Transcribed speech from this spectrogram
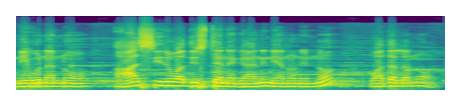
నీవు నన్ను ఆశీర్వదిస్తేనే కానీ నేను నిన్ను వదలను.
